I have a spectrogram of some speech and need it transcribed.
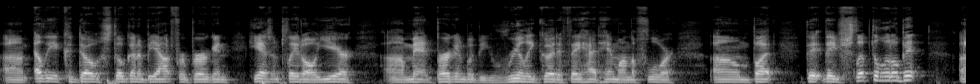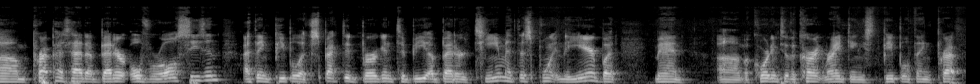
Um, Elliot Cadeau still going to be out for Bergen. He hasn't played all year. Uh, man, Bergen would be really good if they had him on the floor. Um, but they, they've slipped a little bit. Um, Prep has had a better overall season. I think people expected Bergen to be a better team at this point in the year, but man, um, according to the current rankings, people think Prep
